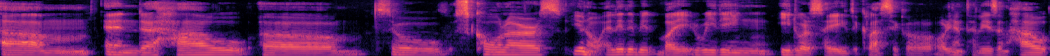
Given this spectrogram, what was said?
um, and uh, how um, so scholars, you know, a little bit by reading Edward Said, the classical Orientalism, how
